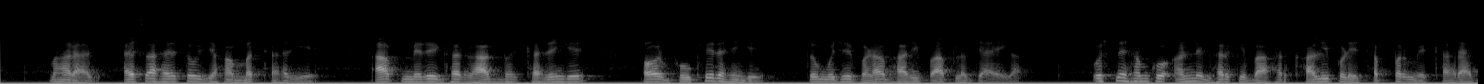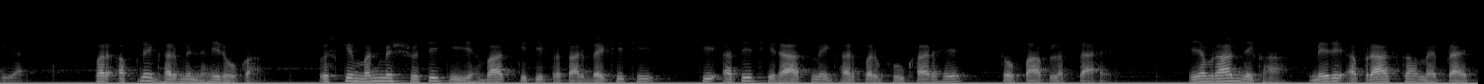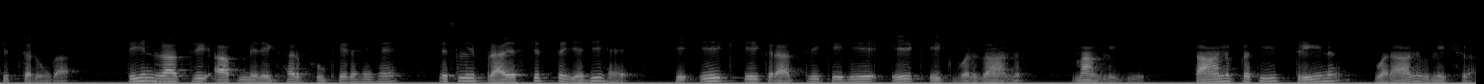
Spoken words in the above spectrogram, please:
महाराज, ऐसा है तो यहाँ मत ठहरिए। आप मेरे घर रात भर ठहरेंगे और भूखे रहेंगे तो मुझे बड़ा भारी पाप लग जाएगा। उसने हमको अन्य घर के बाहर खाली पड़े छप्पर में ठहरा दिया, पर अपने घर में नहीं रोका। उसके मन में श्रुति की यह बात किसी प्रकार बैठी थी कि अतिथि रात में घर पर भूखा रहे तो पाप लगता है। यमराज ने कहा, मेरे अपराध का मैं प्रायश्चित करूँगा। तीन रात्रि आप मेरे घर भूखे रहे हैं, इसलिए प्रायश्चित यही है कि एक एक रात्रि के लिए एक एक वरदान मांग लीजिए। तान प्रति त्रीन वरान विश्व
